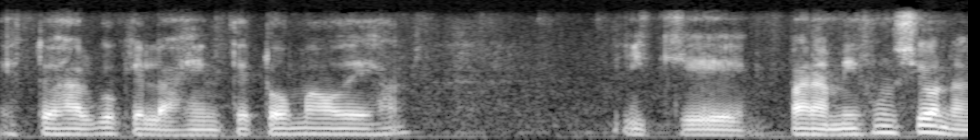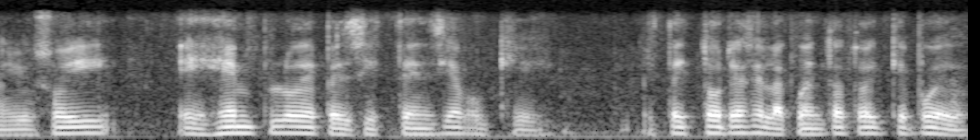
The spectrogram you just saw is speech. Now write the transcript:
esto es algo que la gente toma o deja y que para mí funciona. Yo soy ejemplo de persistencia porque esta historia se la cuento a todo el que puedo.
